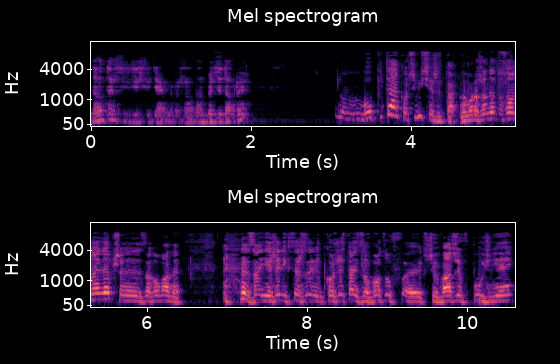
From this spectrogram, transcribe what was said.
No też gdzieś widziałem mrożone. Będzie dobry? No, bób, tak, oczywiście, że tak. No mrożone to są najlepsze zachowane. Za- Jeżeli chcesz korzystać z owoców e, czy warzyw później,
